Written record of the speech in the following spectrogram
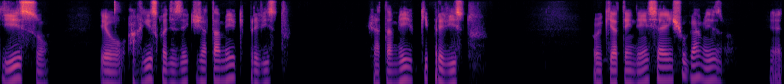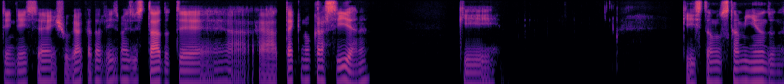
E isso eu arrisco a dizer que já está meio que previsto. Já está meio que previsto. Porque a tendência é enxugar mesmo. E A tendência é enxugar cada vez mais o Estado, ter a, a tecnocracia, né? Que, que estamos caminhando, né?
